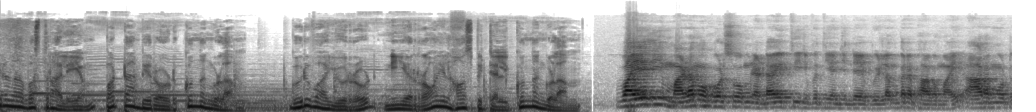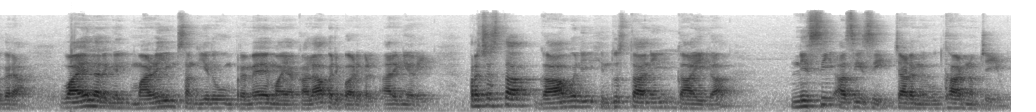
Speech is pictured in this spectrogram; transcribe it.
വസ്ത്രാലയം Pattambi road Kunnamkulam. Guruvayur road near royal hospital Kunnamkulam. Vayali മഴ മഹോത്സവം രണ്ടായിരത്തി ഇരുപത്തിയഞ്ചിന്റെ വിളംബര ഭാഗമായി ആറങ്ങോട്ടുകര വയലരങ്ങിൽ മഴയും സംഗീതവും പ്രമേയമായ കലാപരിപാടികൾ അരങ്ങേറി. പ്രശസ്ത ഗാവലി ഹിന്ദുസ്ഥാനി ഗായിക നിസി അസീസി ചടങ്ങ് ഉദ്ഘാടനം ചെയ്യും.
